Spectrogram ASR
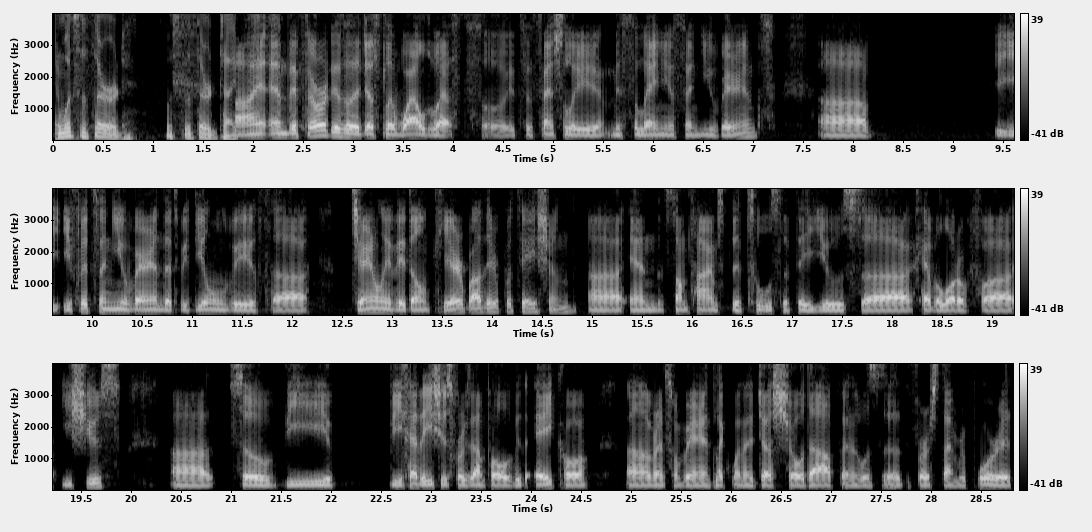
And what's the third? What's the third type? Uh, and the third is uh, just like Wild West. So it's essentially miscellaneous and new variants. Uh, if it's a new variant that we're dealing with, uh, generally they don't care about the reputation, and sometimes the tools that they use have a lot of issues. so we we had issues, for example, with Ako uh, ransom variant, like when it just showed up and it was uh, the first time reported.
